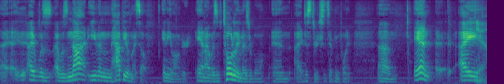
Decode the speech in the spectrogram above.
I, I was, I was not even happy with myself any longer. And I was totally miserable. And I just reached the tipping point. Um, and I, yeah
